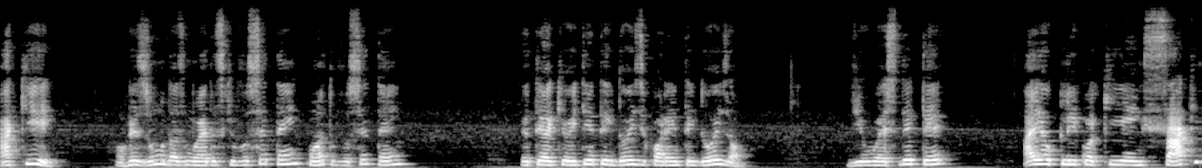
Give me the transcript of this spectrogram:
Aqui, o resumo das moedas que você tem, quanto você tem. Eu tenho aqui 82,42 ó, de USDT. Aí eu clico aqui em saque.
